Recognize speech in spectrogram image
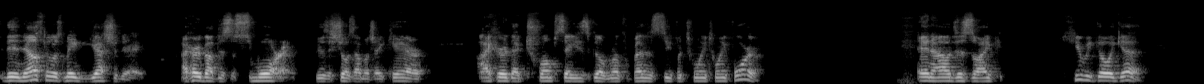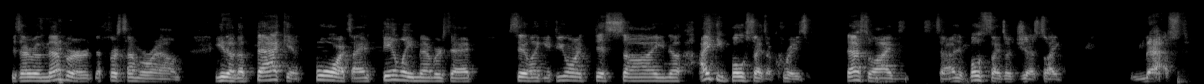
the announcement was made yesterday. I heard about this this morning because it shows how much I care. I heard that Trump said he's going to run for presidency for 2024. And I was just like, here we go again. Because I remember the first time around, you know, the back and forth. I had family members that say, like, if you aren't this side, you know, I think both sides are crazy. That's why I've said. Both sides are just like messed.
